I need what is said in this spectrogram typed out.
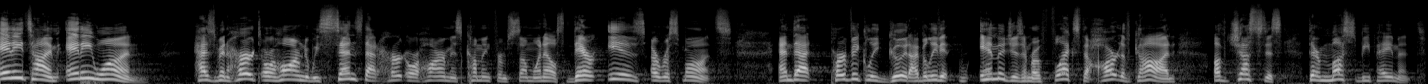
Anytime anyone has been hurt or harmed, we sense that hurt or harm is coming from someone else, there is a response. And that perfectly good, I believe it images and reflects the heart of God of justice. There must be payment.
